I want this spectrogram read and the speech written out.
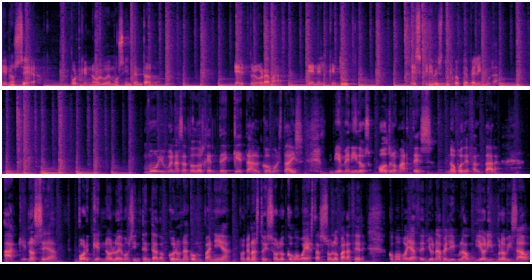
que no sea porque no lo hemos intentado. El programa en el que tú escribes tu propia película. Muy buenas a todos, gente. ¿Qué tal? ¿Cómo estáis? Bienvenidos otro martes, no puede faltar, a que no sea porque no lo hemos intentado con una compañía, porque no estoy solo, ¿cómo voy a estar solo para hacer, cómo voy a hacer yo una película, un guion improvisado,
